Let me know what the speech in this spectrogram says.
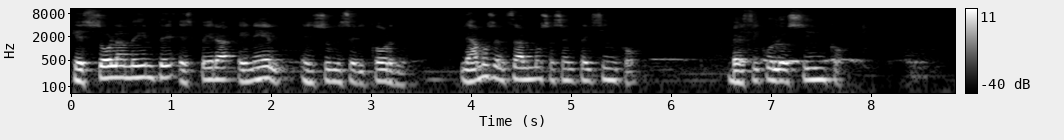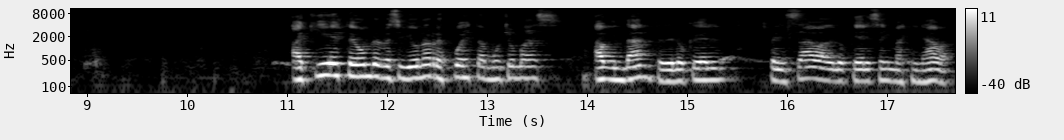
que solamente espera en Él, en su misericordia. Leamos el Salmo 65, versículo 5. Aquí este hombre recibió una respuesta mucho más abundante de lo que él pensaba, de lo que él se imaginaba.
